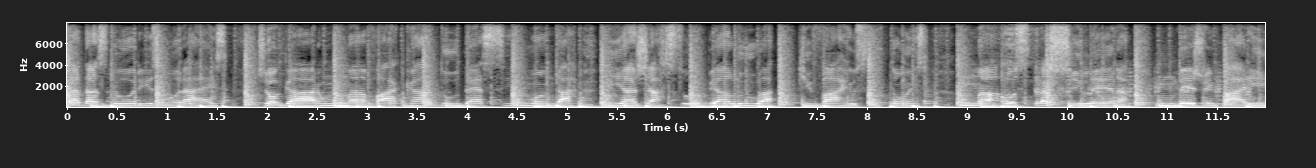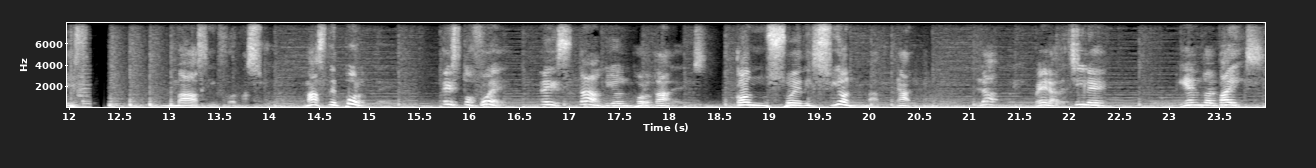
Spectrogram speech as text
a das dores morais. Jogar uma vaca do décimo andar, viajar sob a lua que varre os. Uma ostra chilena, um beijo em Paris. Más información, más deporte. Esto fue Estadio en Portales, con su edición matinal. La primera de Chile, viendo al país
